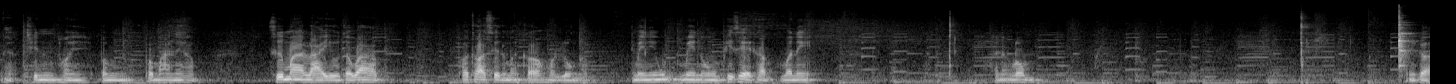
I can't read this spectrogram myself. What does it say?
เนี่ยชิ้นหอยประมประมาณนี้ครับ ซื้อมาลายอยู่แต่ว่า พอทอดเสร็จมันก็หดลงครับ เมนูเมนูพิเศษครับ วันนี้หอยนางรมนี่ก็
